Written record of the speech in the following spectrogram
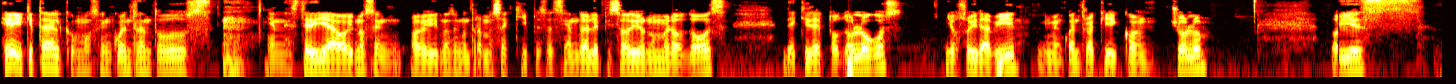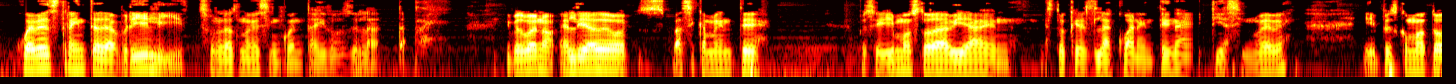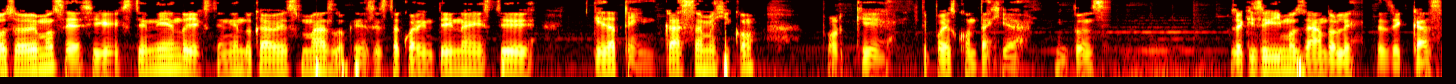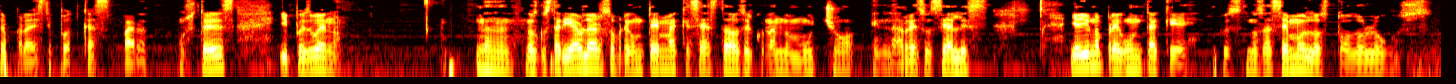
Hey, ¿qué tal? ¿Cómo se encuentran todos en este día? Hoy nos, hoy nos encontramos aquí pues haciendo el episodio número 2 de aquí de Todólogos. Yo soy David y me encuentro aquí con Cholo. Hoy es jueves 30 de abril y son las 9.52 de la tarde. Y pues bueno, el día de hoy pues, básicamente pues seguimos todavía en esto que es la cuarentena 19 y pues como todos sabemos se sigue extendiendo y extendiendo cada vez más lo que es esta cuarentena, este quédate en casa México porque te puedes contagiar. Entonces, pues aquí seguimos dándole desde casa para este podcast para ustedes y pues bueno, nos gustaría hablar sobre un tema que se ha estado circulando mucho en las redes sociales y hay una pregunta que pues nos hacemos los todólogos.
